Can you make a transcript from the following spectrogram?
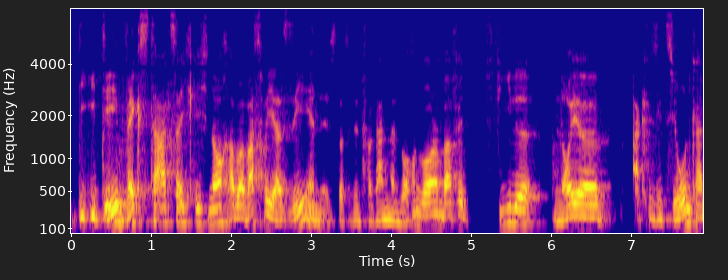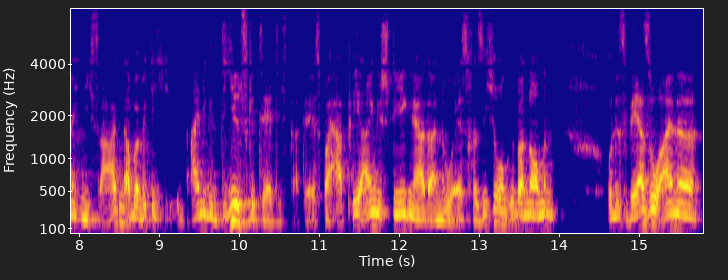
Die Idee wächst tatsächlich noch, aber was wir ja sehen, ist, dass in den vergangenen Wochen Warren Buffett viele neue Akquisition kann ich nicht sagen, aber wirklich einige Deals getätigt hat. Er ist bei HP eingestiegen, er hat eine US-Versicherung übernommen. Und es wäre so eine,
